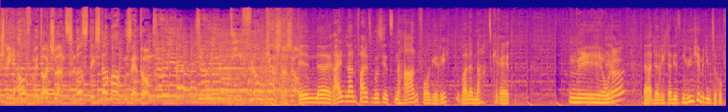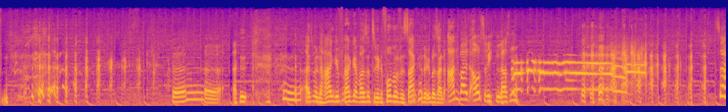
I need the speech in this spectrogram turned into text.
Steh auf mit Deutschlands lustigster Morgensendung. Die Flo Kerschner Show. In äh, Rheinland-Pfalz muss jetzt ein Hahn vor Gericht, weil er nachts gerät. Nee, oder? Ja, der Richter hat jetzt ein Hühnchen mit ihm zu rupfen. Äh, Als man den Hahn gefragt hat, was er zu den Vorwürfen sagt, hat er über seinen Anwalt ausrichten lassen.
